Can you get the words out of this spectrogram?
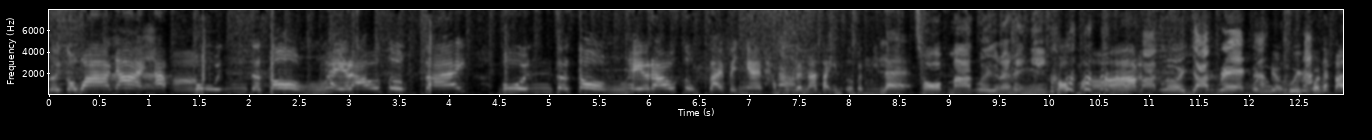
เลยก็ว่าได้อะอ่าบุญจะส่งให้เราสุขใจ บุญจะส่งให้เราสุขใจเป็นไงทำบุญแล้วหน้าตาอิ่มเอิบแบบนี้แหละชอบมาร์กเลยใช่ไหมเพลงนี้ชอบมากมาร์กเลยยางแรงคนนะเหนือคุยกับคนใต้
